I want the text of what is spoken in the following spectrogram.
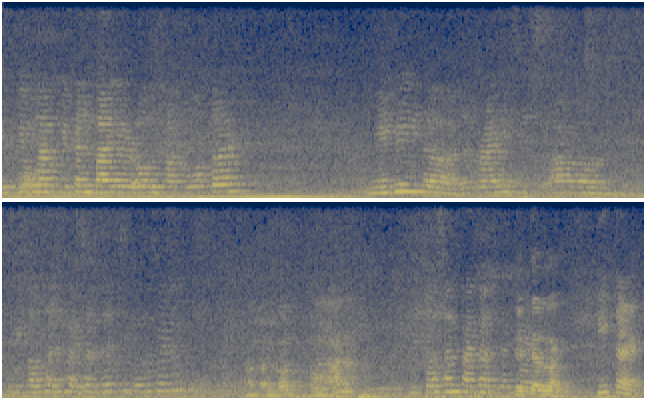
if you want, you can buy your own hot water. Maybe the, the price is uh, 3,500 siguro, sir? Hot alcohol? Tungana. 2,500 Heater lang. Heater.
